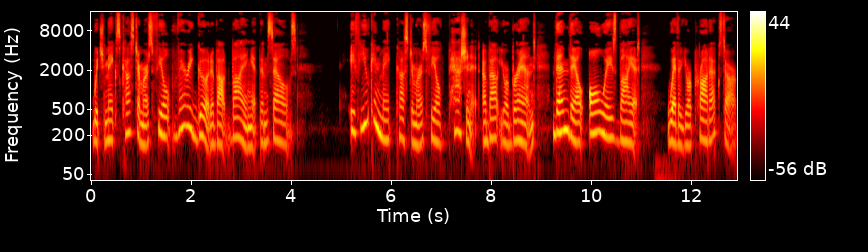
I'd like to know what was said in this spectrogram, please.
which makes customers feel very good about buying it themselves. If you can make customers feel passionate about your brand, then they'll always buy it, whether your products are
